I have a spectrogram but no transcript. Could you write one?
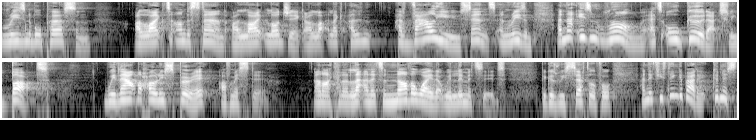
reasonable person. I like to understand. I like logic. I like, like I, I value sense and reason. And that isn't wrong. It's all good, actually. But without the Holy Spirit, I've missed it. And I can, and it's another way that we're limited because we settle for. And if you think about it, goodness,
